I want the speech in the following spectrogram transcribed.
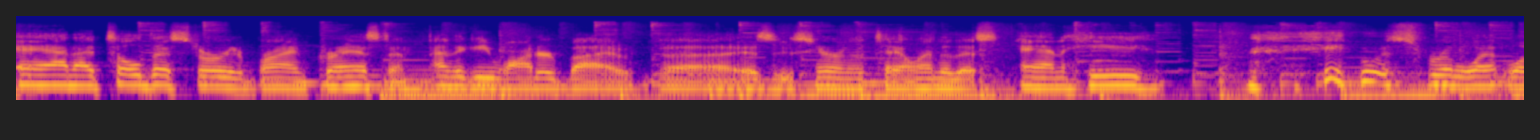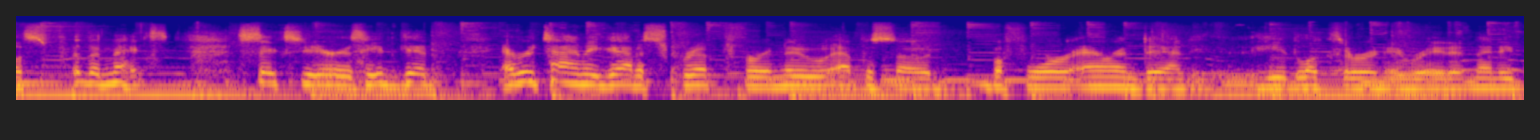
And I told this story to Bryan Cranston. I think he wandered by uh, as he's hearing the tail end of this. And he he was relentless for the next six years. He'd get every time he got a script for a new episode before Aaron did, he'd look through it and he'd read it, and then he'd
